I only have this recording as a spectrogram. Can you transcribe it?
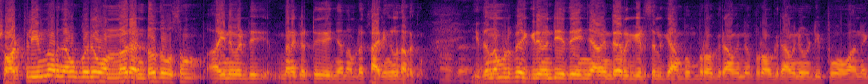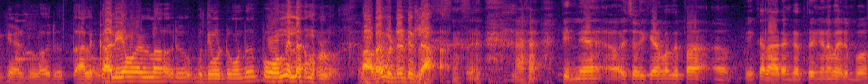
ഷോർട്ട് ഫിലിം എന്ന് പറഞ്ഞാൽ നമുക്ക് ഒരു ഒന്നോ രണ്ടോ ദിവസം അതിനു വേണ്ടി മെനക്കെട്ട് കഴിഞ്ഞാൽ നമ്മുടെ കാര്യങ്ങൾ നടക്കും. ഇത് നമ്മളിപ്പോൾ എഗ്രിമെന്റ് ചെയ്ത് കഴിഞ്ഞാൽ അവന്റെ റിഹേഴ്സൽ ക്യാമ്പും പ്രോഗ്രാമിനും പ്രോഗ്രാമിന് വേണ്ടി പോകാനൊക്കെ ആയിട്ടുള്ള ഒരു താൽക്കാലികമായുള്ള ഒരു ബുദ്ധിമുട്ട് കൊണ്ട് പോകുന്നില്ല എന്നുള്ളൂ. നാടകം വിട്ടിട്ടില്ല. പിന്നെ ചോദിക്കാനുള്ളത് ഇപ്പൊ ഈ കലാരംഗത്ത് ഇങ്ങനെ വരുമ്പോൾ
